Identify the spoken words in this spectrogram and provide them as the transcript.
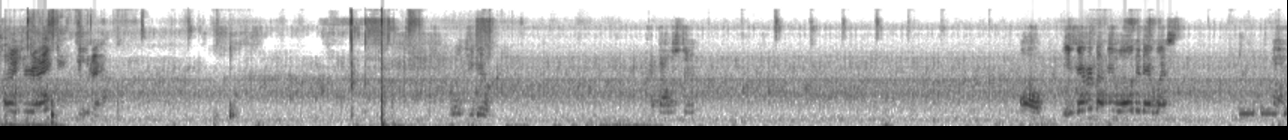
twenty three? I ain't even do that. What'd you do? I bounced her. Oh, is everybody loaded at West? Oh.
